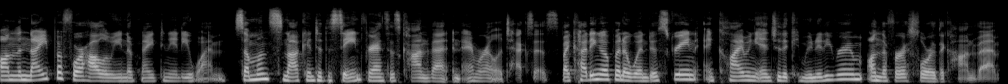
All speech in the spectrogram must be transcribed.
On the night before Halloween of 1981, someone snuck into the St. Francis Convent in Amarillo, Texas, by cutting open a window screen and climbing into the community room on the first floor of the convent.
